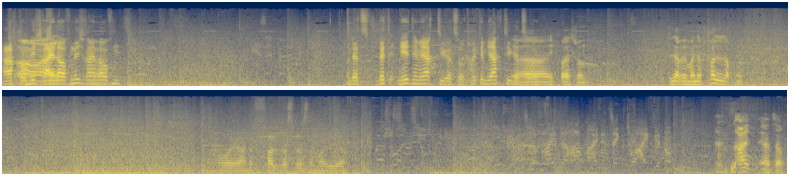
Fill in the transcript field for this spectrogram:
Achtung, nicht Oh, reinlaufen, nicht reinlaufen. Und jetzt mit, mit dem Jagdtiger zurück, mit dem Jagdtiger zurück. Ja, ich weiß schon. Ich will aber in meine Falle locken. Oh ja, eine Falle, das wär's nochmal wieder. Unsere Feinde haben einen Sektor eingenommen. Nein, ernsthaft.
